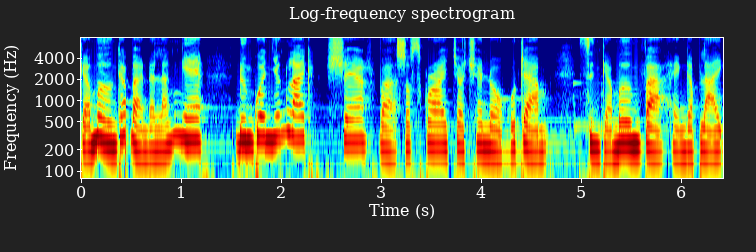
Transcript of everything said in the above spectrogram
Cảm ơn các bạn đã lắng nghe. Đừng quên nhấn like, share và subscribe cho channel của Trạm. Xin cảm ơn và hẹn gặp lại.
